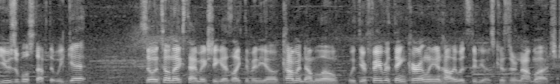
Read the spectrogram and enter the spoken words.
usable stuff that we get. So until next time, make sure you guys like the video, comment down below with your favorite thing currently in Hollywood studios, because they're not much,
